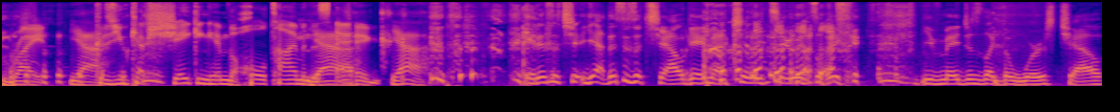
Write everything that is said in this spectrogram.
Right. Yeah. Because you kept shaking him the whole time in this yeah. egg. Yeah. it is a ch- yeah. This is a Chao game actually too. It's like you've made just like the worst Chao.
